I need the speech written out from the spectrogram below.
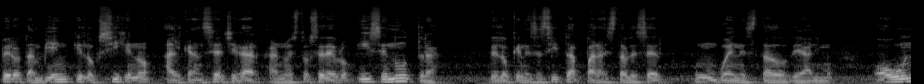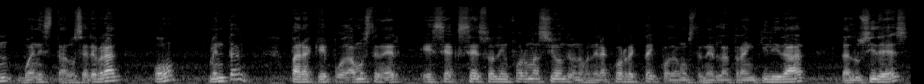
pero también que el oxígeno alcance a llegar a nuestro cerebro y se nutra de lo que necesita para establecer un buen estado de ánimo o un buen estado cerebral o mental para que podamos tener ese acceso a la información de una manera correcta y podamos tener la tranquilidad, la lucidez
